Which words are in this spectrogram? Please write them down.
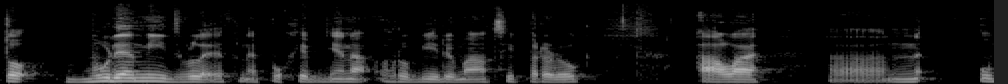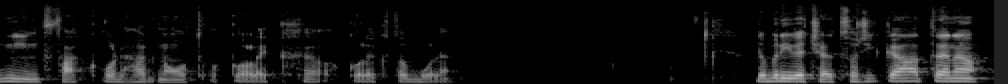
to bude mít vliv nepochybně na hrubý domácí produkt, ale umím fakt odhadnout, o kolik, o kolik to bude. Dobrý večer, co říkáte na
